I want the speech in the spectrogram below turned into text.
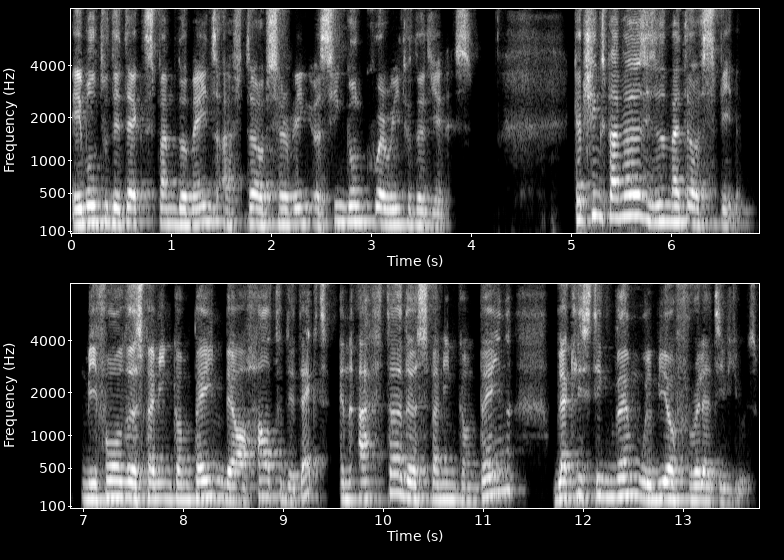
able to detect spam domains after observing a single query to the DNS. Catching spammers is a matter of speed. Before the spamming campaign, they are hard to detect, and after the spamming campaign, blacklisting them will be of relative use.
